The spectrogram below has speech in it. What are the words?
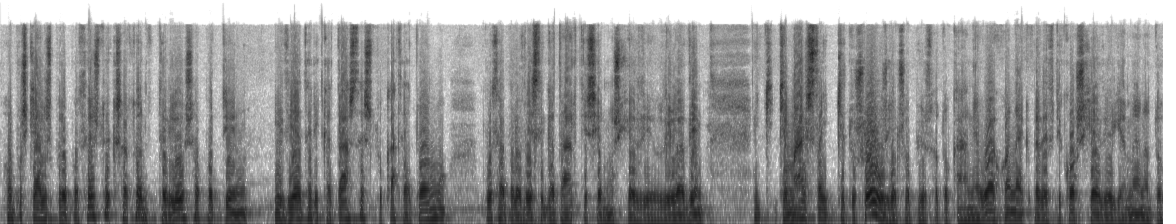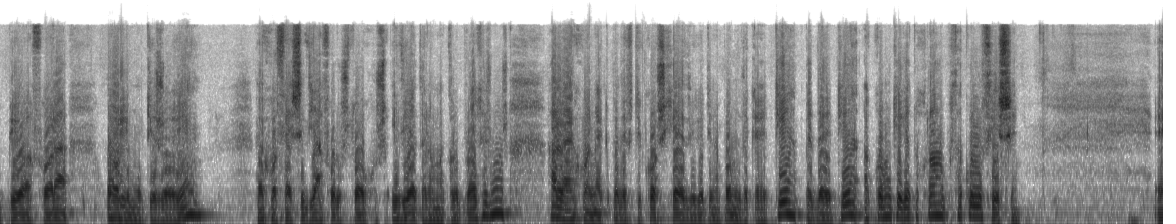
όπως και άλλες προϋποθέσεις του, εξαρτώνται τελείως από την ιδιαίτερη κατάσταση του κάθε ατόμου που θα προβεί στην κατάρτιση ενός σχεδίου. Δηλαδή, και, και μάλιστα και τους λόγους για τους οποίους θα το κάνει. Εγώ έχω ένα εκπαιδευτικό σχέδιο για μένα το οποίο αφορά όλη μου τη ζωή, Έχω θέσει διάφορους στόχους, ιδιαίτερα μακροπρόθεσμους, αλλά έχω ένα εκπαιδευτικό σχέδιο για την επόμενη δεκαετία, πενταετία, ακόμη και για το χρόνο που θα ακολουθήσει. Ε,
